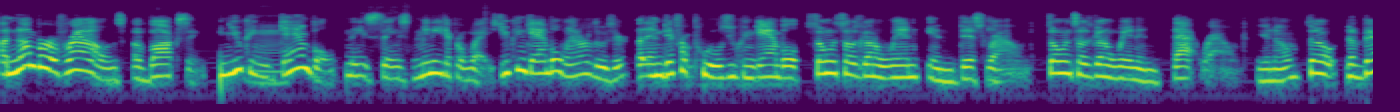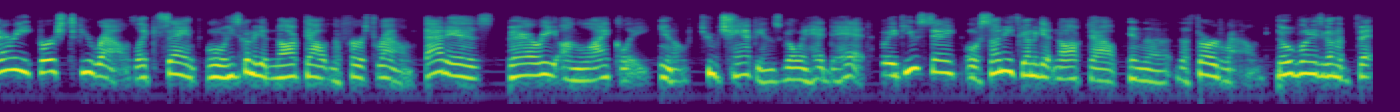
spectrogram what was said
a number of rounds of boxing. And you can Mm. gamble these things many different ways. You can gamble winner or loser, but in different pools, you can gamble so and so is going to win in this round. So and so is going to win in that round, you know? So the very first few rounds, like saying, oh, he's going to get knocked out in the first round, that is very unlikely, you know, two champions going head to head. If you say, oh, Sonny's going to get knocked out in the, the third round, nobody's going to bet,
